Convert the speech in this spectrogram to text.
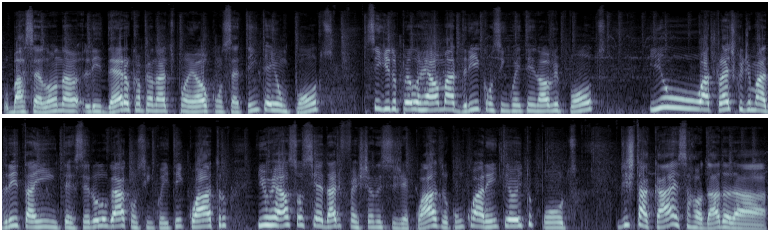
O Barcelona lidera o campeonato espanhol com 71 pontos, seguido pelo Real Madrid com 59 pontos. E o Atlético de Madrid tá aí em terceiro lugar com 54. E o Real Sociedade fechando esse G4 com 48 pontos. Destacar essa rodada da,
